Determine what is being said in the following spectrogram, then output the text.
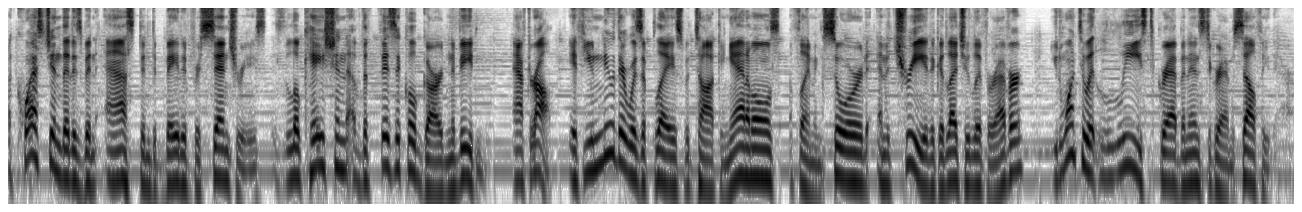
A question that has been asked and debated for centuries is the location of the physical Garden of Eden. After all, if you knew there was a place with talking animals, a flaming sword, and a tree that could let you live forever, you'd want to at least grab an Instagram selfie there.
